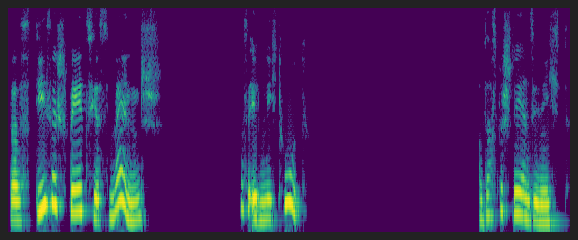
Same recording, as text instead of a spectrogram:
dass diese Spezies Mensch das eben nicht tut. Und das verstehen sie nicht.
